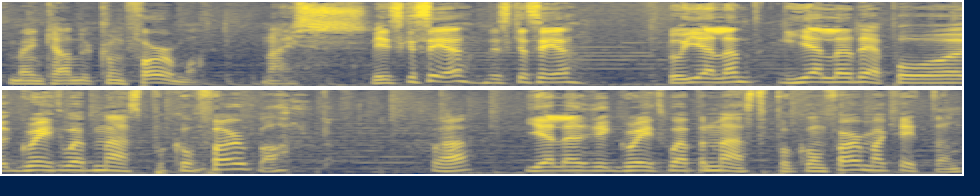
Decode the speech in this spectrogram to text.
Men kan du confirma? Nice. Vi ska se, vi ska se. Då gäller, gäller det på Great Weapon Master på confirma? Va? Gäller Great Weapon Master på confirma kritten?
